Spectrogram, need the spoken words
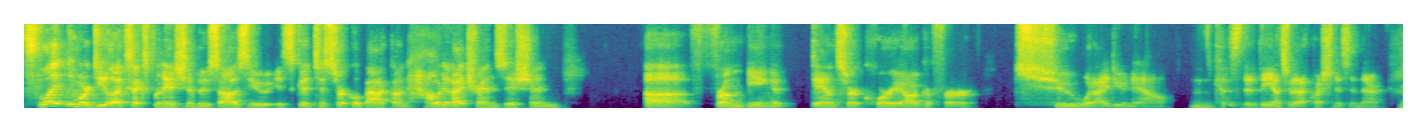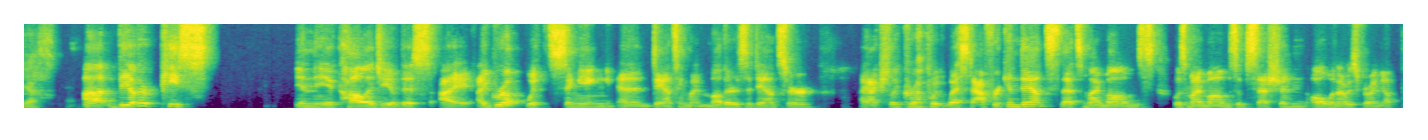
slightly more deluxe explanation of Uzazu is good to circle back on how did I transition uh, from being a dancer choreographer to what I do now? Because mm. the, the answer to that question is in there. Yes. Uh, the other piece in the ecology of this, I, I grew up with singing and dancing. My mother's a dancer. I actually grew up with West African dance. That's my mom's was my mom's obsession all when I was growing up.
